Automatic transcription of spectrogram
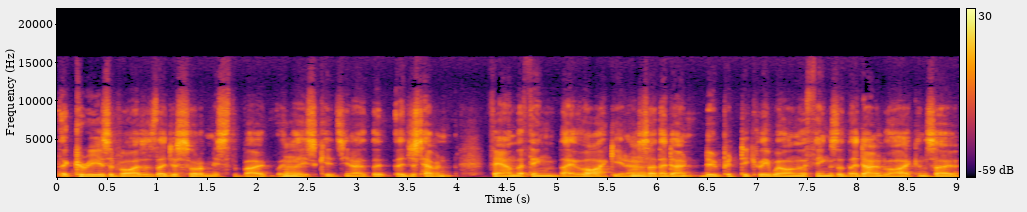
the careers advisors they just sort of miss the boat with hmm. these kids. You know, they, they just haven't found the thing that they like. You know, hmm. so they don't do particularly well in the things that they don't like, and so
